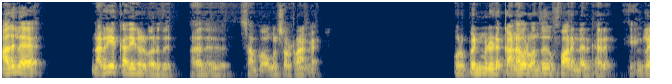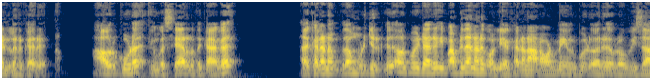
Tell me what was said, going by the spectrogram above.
அதில் நிறைய கதைகள் வருது. அதாவது சம்பவங்கள் சொல்றாங்க. ஒரு பெண்மணியோட கணவர் வந்து ஃபாரின்ல இருக்காரு. இங்கிலாண்டில் இருக்காரு. அவர் கூட இவங்க சேர்றதுக்காக அது கல்யாணம் தான் முடிஞ்சிருக்கு. அவர் போயிட்டாரு. இப்போ அப்படிதான் நடக்கும் இல்லையா? கல்யாணம் ஆன உடனே இவர் போயிடுவாரு. அப்புறம் விசா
